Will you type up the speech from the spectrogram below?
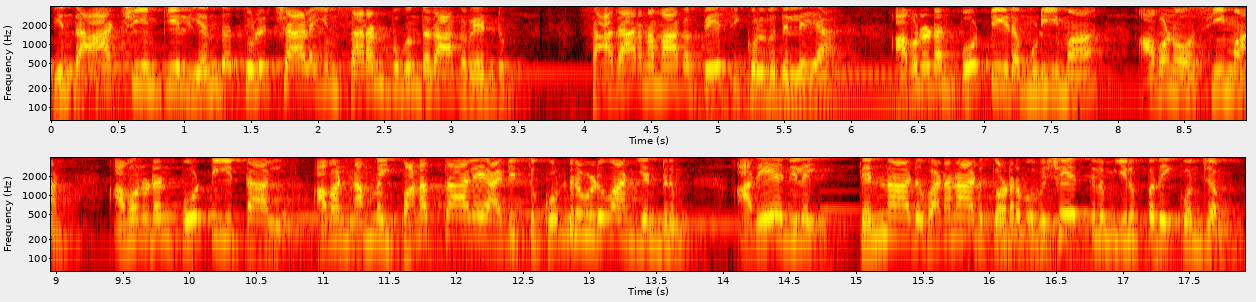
இந்த ஆட்சியின் கீழ் எந்த தொழிற்சாலையும் சரண் புகுந்ததாக வேண்டும். சாதாரணமாக பேசிக்கொள்வதில்லையா? அவனுடன் போட்டியிட முடியுமா? அவனோ சீமான் அவனுடன் போட்டியிட்டால் அவன் நம்மை பணத்தாலே அடித்து கொன்று விடுவான் என்றும் அதே நிலை தென்னாடு வடநாடு தொடர்பு விஷயத்திலும் இருப்பதை கொஞ்சம்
